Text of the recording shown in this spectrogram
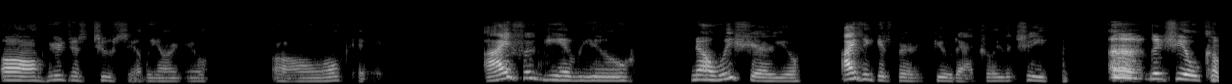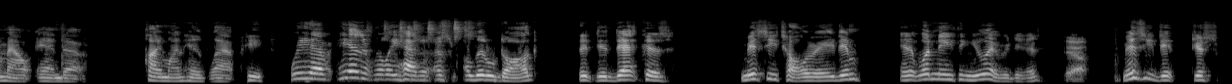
Oh, you're just too silly, aren't you? Oh, okay. I forgive you. No, we share you. I think it's very cute, actually, that she that she'll come out and uh, climb on his lap. He we have he hasn't really had a, a, a little dog that did that because Missy tolerated him, and it wasn't anything you ever did. Yeah. Missy did just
